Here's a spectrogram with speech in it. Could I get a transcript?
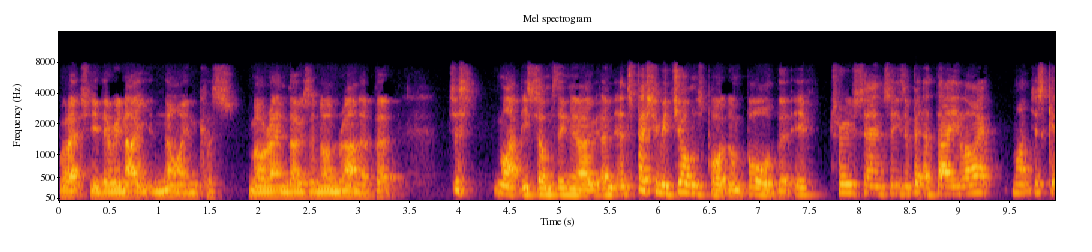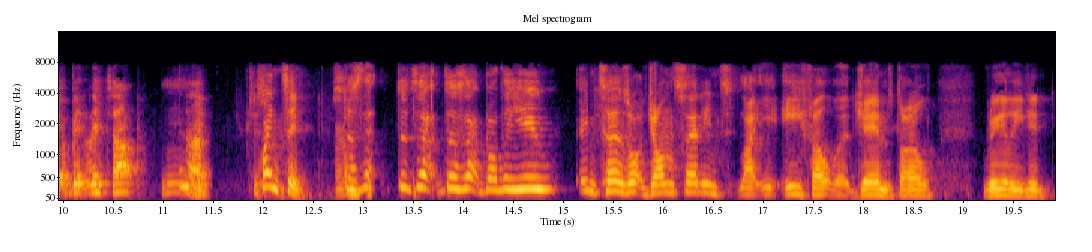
Well, actually, they're in eight and nine because Morando's a non-runner, but just might be something, you know, and, and especially with John's point on board that if Trueshan sees a bit of daylight, might just get a bit lit up. You know, just Quentin, does that does that does that bother you in terms of what John said? In like he- felt that James Doyle really did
